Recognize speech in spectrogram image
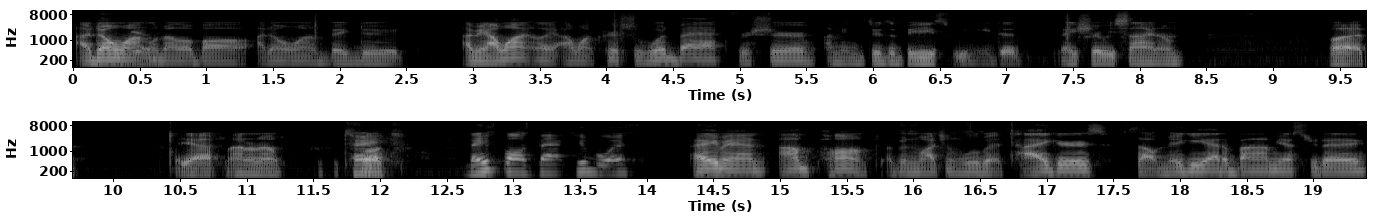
I don't want Yeah. LaMelo Ball. I don't want a big dude. I mean I want like I want Christian Wood back for sure. I mean dude's a beast. We need to make sure we sign him. But yeah, I don't know. It's Hey. fucked. Baseball's back too, boys. Hey man, I'm pumped. I've been watching a little bit of Tigers. Saw Miggy had a bomb yesterday.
